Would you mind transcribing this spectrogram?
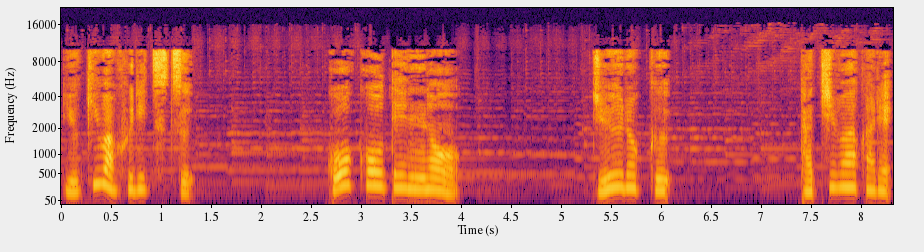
雪は降りつつ。高校天皇。16。立ち別れ、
